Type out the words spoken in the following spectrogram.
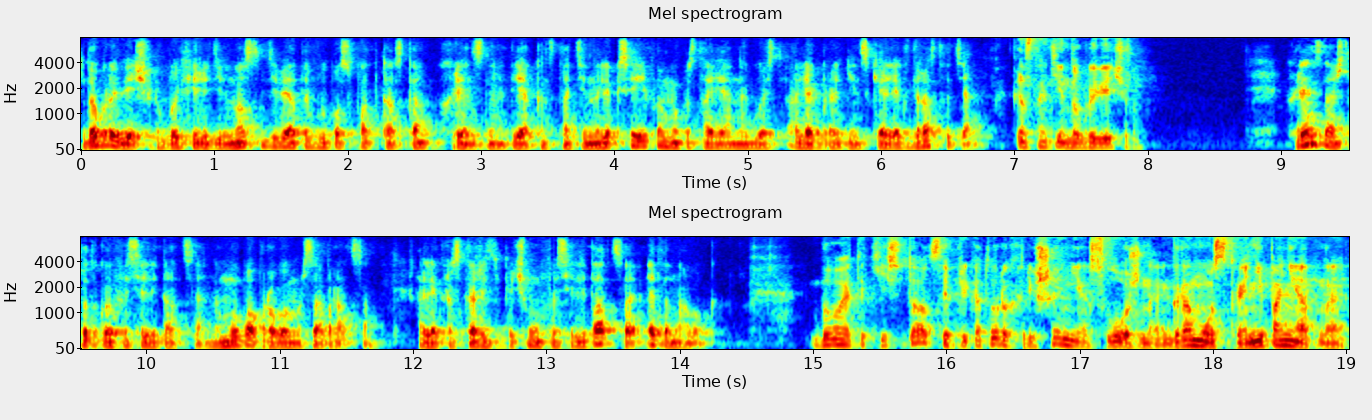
Добрый вечер. В эфире 99-й выпуск подкаста «Хрен знает». Я Константин Алексеев и мой постоянный гость Олег Брагинский. Олег, здравствуйте. Константин, добрый вечер. Хрен знает, что такое фасилитация, но мы попробуем разобраться. Олег, расскажите, почему фасилитация – это навык? Бывают такие ситуации, при которых решение сложное, громоздкое, непонятное.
